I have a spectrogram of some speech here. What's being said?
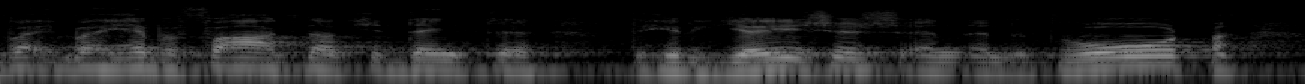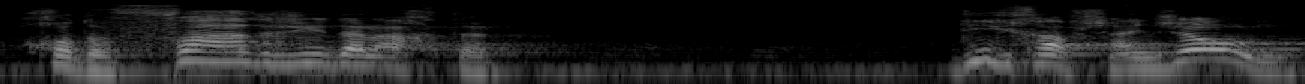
wij, wij, hebben vaak dat je denkt, uh, de Heer Jezus en, en het woord, maar God de Vader zit daarachter. Die gaf zijn zoon.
